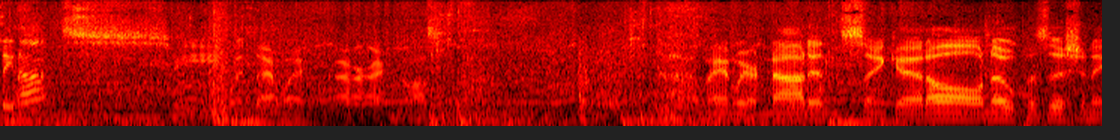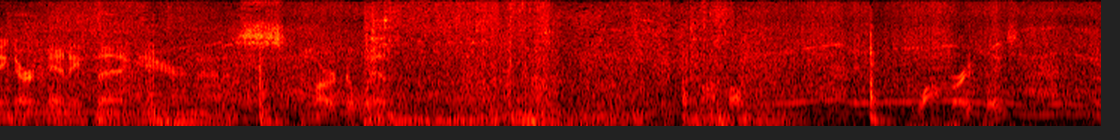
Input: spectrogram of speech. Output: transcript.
Alright, opportunity nuts. He went that way. Alright, awesome. Ah, Man, we are not in sync at all. No positioning or anything here. That is hard to win. Oh. Cooperate, please. No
